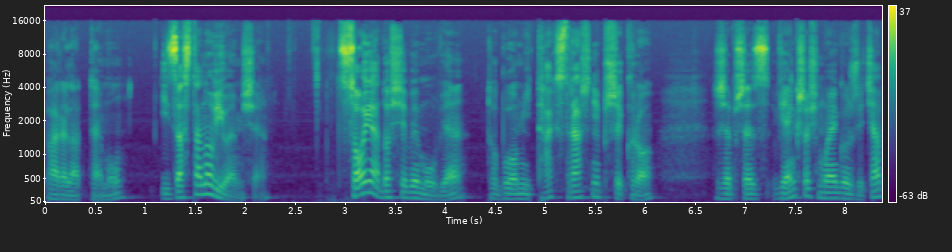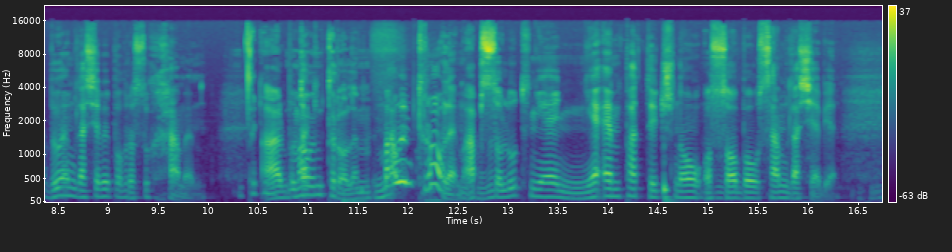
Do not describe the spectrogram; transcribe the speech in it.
parę lat temu, i zastanowiłem się, co ja do siebie mówię, to było mi tak strasznie przykro, że przez większość mojego życia byłem dla siebie po prostu hamem. Takim Albo małym taki, trolem. Małym trolem, mhm. absolutnie nieempatyczną mhm. osobą sam dla siebie. Mhm.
